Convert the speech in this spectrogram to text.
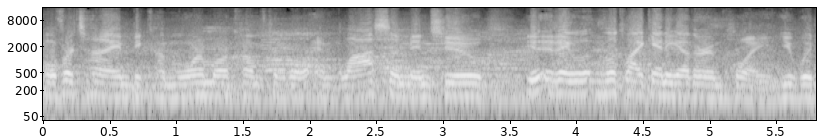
over time become more and more comfortable and blossom into they look like any other employee. You would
